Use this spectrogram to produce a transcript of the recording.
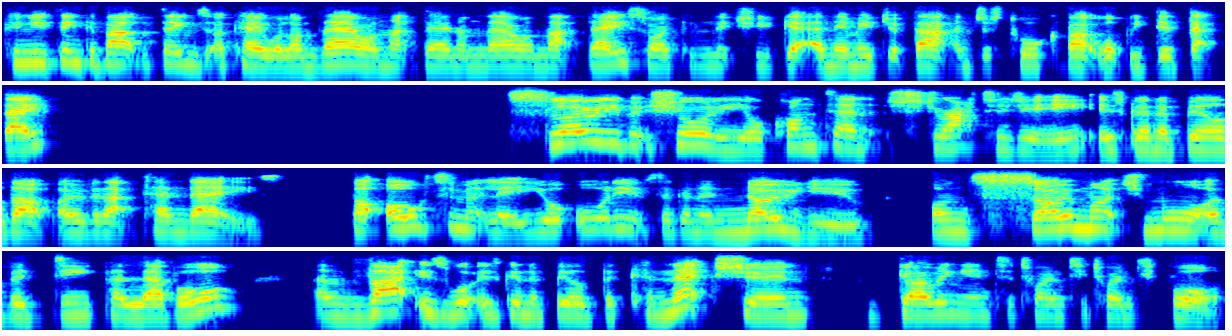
Can you think about the things, okay, well, I'm there on that day and I'm there on that day, so I can literally get an image of that and just talk about what we did that day? slowly but surely your content strategy is going to build up over that 10 days but ultimately your audience are going to know you on so much more of a deeper level and that is what is going to build the connection going into 2024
